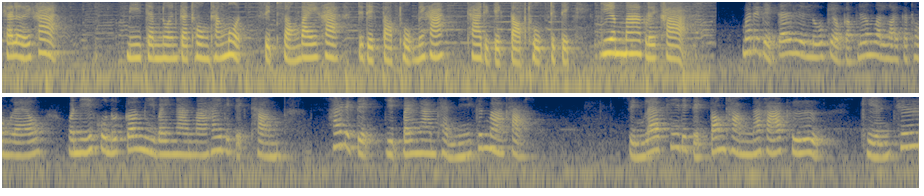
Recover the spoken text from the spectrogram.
เฉลยค่ะ มีจำนวนกระทงทั้งหมด 12 ใบค่ะ เด็กๆตอบถูกไหมคะ ถ้าเด็กๆตอบถูกเด็กๆ เยี่ยมมากเลยค่ะ เมื่อเด็กๆได้เรียนรู้เกี่ยวกับเรื่องวันลอยกระทงแล้ว วันนี้ครูนุชก็มีใบงานมาให้เด็กๆทำให้เด็กๆ หยิบใบงานแผ่นนี้ขึ้นมาค่ะ สิ่งแรกที่เด็กๆต้องทำนะคะคือ เขียนชื่อ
